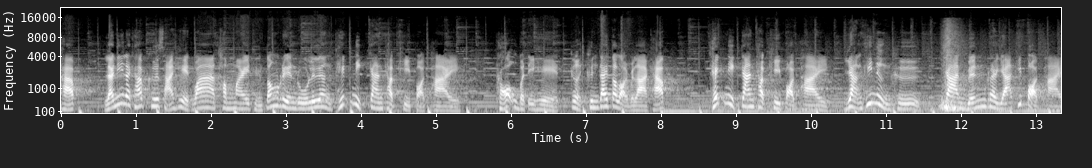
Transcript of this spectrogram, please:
ครับ และนี่แหละครับคือสาเหตุว่าทำไมถึงต้องเรียนรู้เรื่องเทคนิคการขับขี่ปลอดภัย เพราะอุบัติเหตุเกิดขึ้นได้ตลอดเวลาครับ เทคนิคการขับขี่ปลอดภัย อย่างที่หนึ่งคือ การเว้นระยะที่ปลอดภัย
